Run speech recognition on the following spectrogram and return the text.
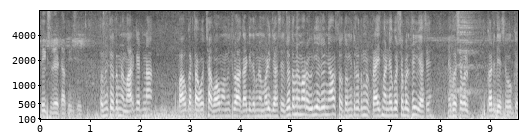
ફિક્સ રેટ આપીશું તો મિત્રો તમને માર્કેટના ભાવ કરતાં ઓછા ભાવમાં મિત્રો આ ગાડી તમને મળી જશે. જો તમે મારો વીડિયો જોઈને આવશો તો મિત્રો તમને પ્રાઇસમાં નેગોશિયેબલ થઈ જશે. નેગોશિયેબલ કરી દેશે ઓકે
